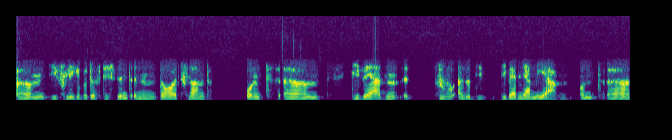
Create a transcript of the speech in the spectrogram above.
ähm, die pflegebedürftig sind in Deutschland. Und ähm, die werden zu, also die, die werden ja mehr. Und äh,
